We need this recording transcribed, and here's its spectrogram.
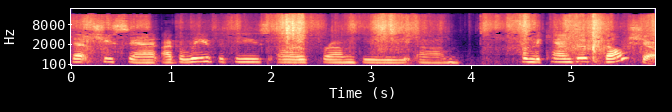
that she sent, I believe that these are from the um, from the Kansas Doll Show.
